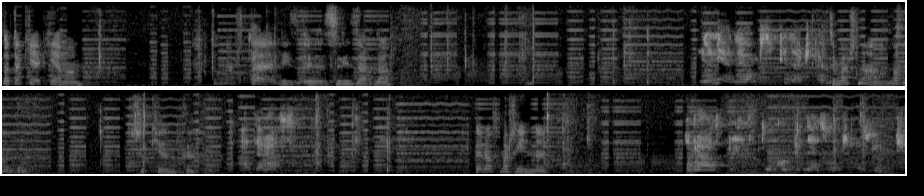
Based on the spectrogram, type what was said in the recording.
No takie jak ja mam. Tu masz te liz y, z Lizarda. No nie, no ja mam sukieneczkę. Ty masz na, na, na sukienkę. A teraz? Teraz masz inne. Dobra, tu kombinezon trzeba zrobić.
